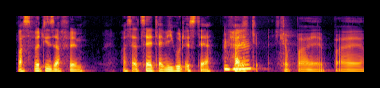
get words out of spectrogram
was wird dieser Film? Was erzählt der? Wie gut ist der? Mhm. Weil- Ich glaube, bei, bei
